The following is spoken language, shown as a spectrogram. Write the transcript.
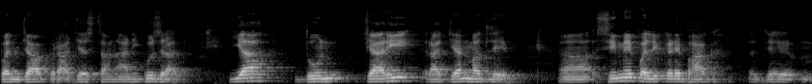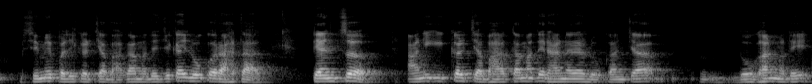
पंजाब राजस्थान आणि गुजरात या दोन चारही राज्यांमधले सीमेपलीकडे भाग जे सीमेपलीकडच्या भागामध्ये जे काही लोक राहतात त्यांचं आणि इकडच्या भारतामध्ये राहणाऱ्या लोकांच्या दोघांमध्ये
